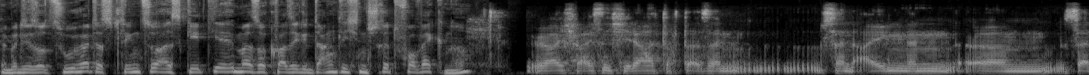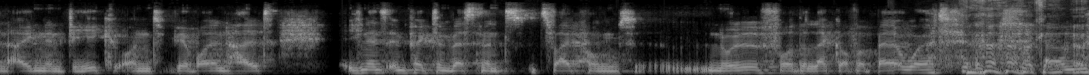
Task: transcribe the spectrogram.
Wenn man dir so zuhört, das klingt so, als geht ihr immer so quasi gedanklich einen Schritt vorweg, ne? Ja, ich weiß nicht, jeder hat doch da sein, seinen eigenen, ähm, seinen eigenen Weg und wir wollen halt ich nenne es Impact Investment 2.0 for the lack of a better word. ähm,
